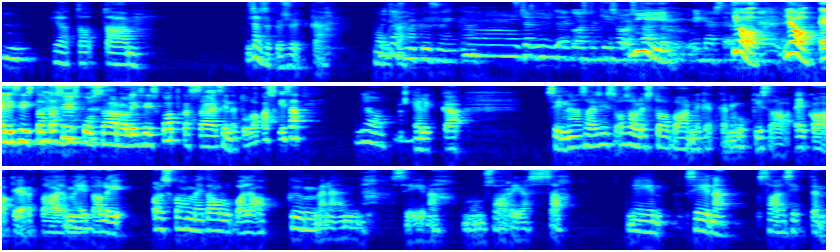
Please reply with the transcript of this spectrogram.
Mm. Ja tota, mitä sä kysyitkään? Muuta? Mitäs mä kysyinkään? Mm, sä kysyt ekoista kisoista, Niin. että mikä se Joo, oli se joo, eli siis tota, syyskuussahan oli siis Kotkassa ensin ne tulokaskisat, Joo. eli sinnehän sai siis osallistua vaan ne, ketkä niinku kisaa ekaa kertaa, ja Mm. meitä oli, olisikohan meitä ollut vajaa kymmenen siinä mun sarjassa, niin siinä sain sitten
